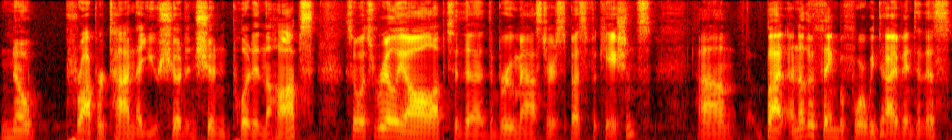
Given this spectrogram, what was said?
no proper time that you should and shouldn't put in the hops. So it's really all up to the, the brewmaster's specifications. Um, but another thing before we dive into this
